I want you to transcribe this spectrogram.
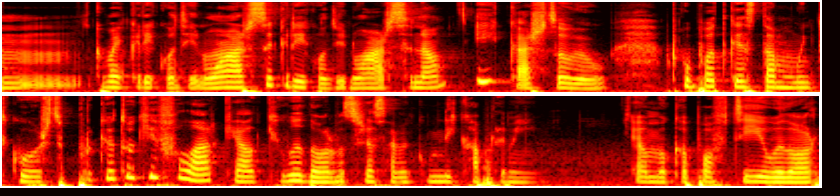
hum, como é que queria continuar, se queria continuar, se não. E cá estou eu. Porque o podcast dá muito gosto. Porque eu estou aqui a falar, que é algo que eu adoro. Vocês já sabem comunicar para mim. É o meu cup of tea, eu adoro.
